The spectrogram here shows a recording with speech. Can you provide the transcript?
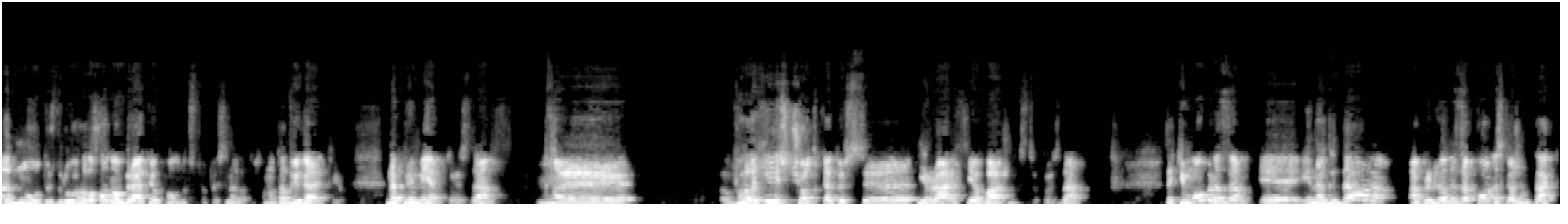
одну, то есть другую галаху, она убирает ее полностью, то есть она, она отодвигает ее. Например, то есть, да, э, в Галахе есть четкая то есть, э, иерархия важности. То есть, да, таким образом, э, иногда определенные законы, скажем так,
